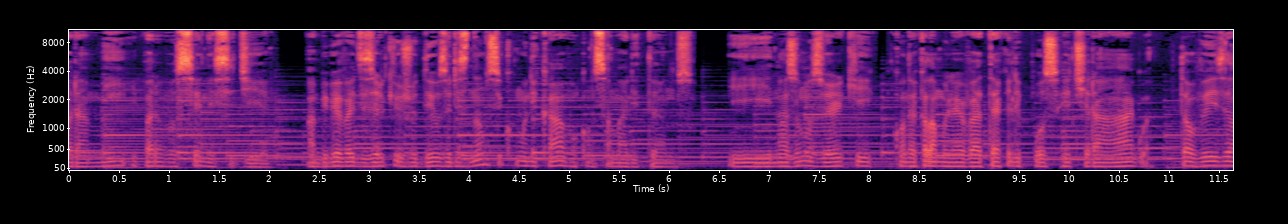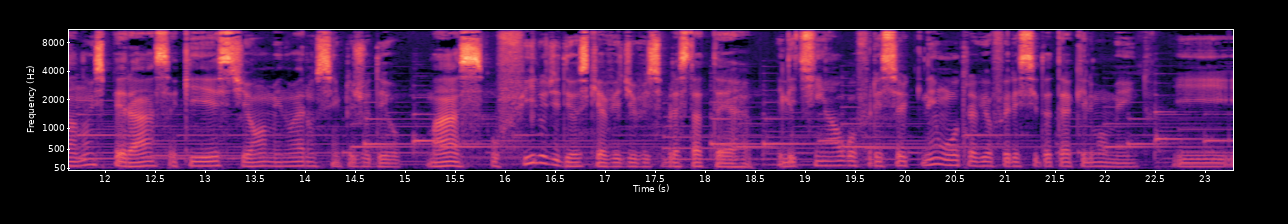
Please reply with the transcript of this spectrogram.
para mim e para você nesse dia. A Bíblia vai dizer que os judeus eles não se comunicavam com os samaritanos. E nós vamos ver que quando aquela mulher vai até aquele poço retirar a água, talvez ela não esperasse que este homem não era um simples judeu, mas o Filho de Deus que havia de vir sobre esta terra. Ele tinha algo a oferecer que nenhum outro havia oferecido até aquele momento. E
